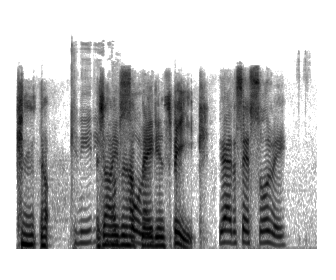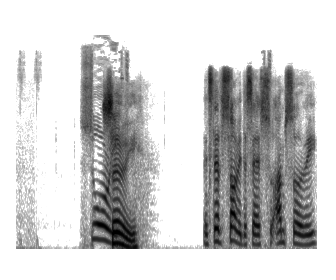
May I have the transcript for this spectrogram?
Can, uh, Canadian. is that I'm even how sorry. Canadians speak? Yeah, they say sorry. Sorry. Sorry. Instead of sorry, they say so- I'm sorry.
